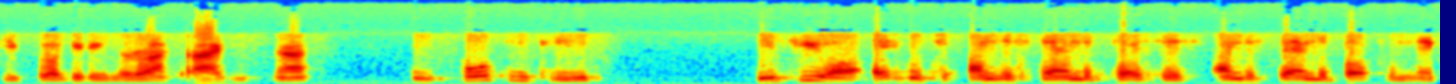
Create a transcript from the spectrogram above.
people are getting the right IDs. Now, importantly, if you are able to understand the process, understand the bottlenecks,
